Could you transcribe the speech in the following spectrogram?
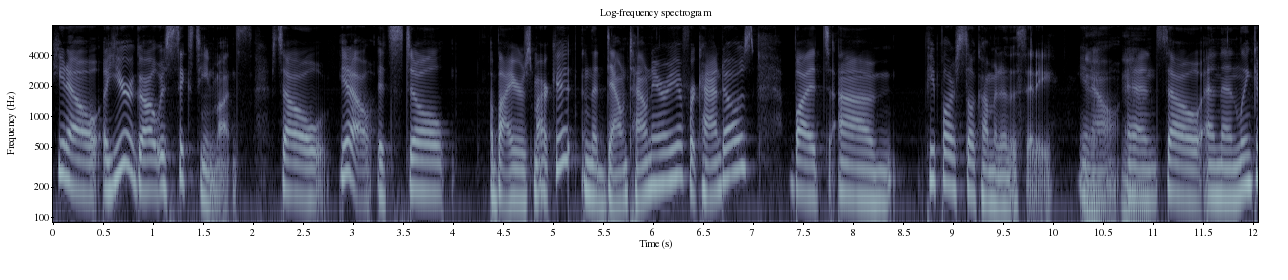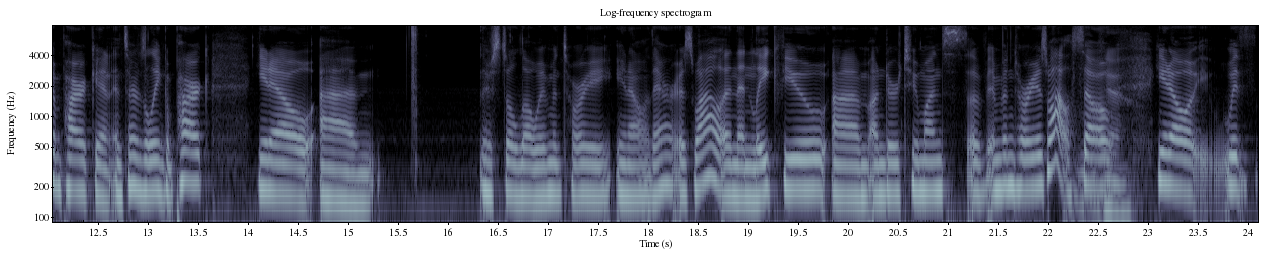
you know, a year ago it was 16 months. So you know, it's still a buyer's market in the downtown area for condos, but um, people are still coming to the city. You Yeah, know, yeah. and so and then Lincoln Park, and in terms of Lincoln Park, you know. Um, there's still low inventory, you know, there as well. And then Lakeview, um, under two months of inventory as well. So, Yeah. you know, with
